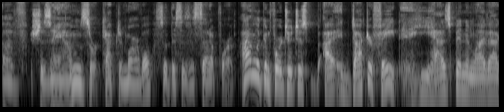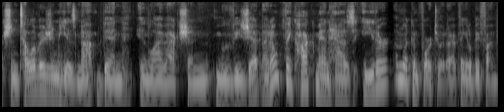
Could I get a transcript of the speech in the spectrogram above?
of Shazam's or Captain Marvel, so this is a setup for it. I'm looking forward to it. Just I, Dr. Fate, he has been in live action television. He has not been in live action movies yet. I don't think Hawkman has either. I'm looking forward to it. I think it'll be fun.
